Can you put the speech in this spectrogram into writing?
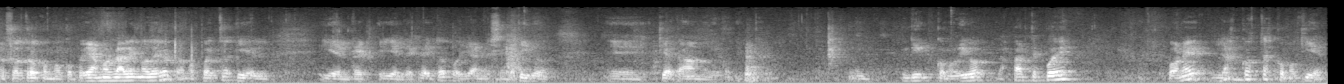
Nosotros, como copiamos la ley modelo, lo hemos puesto y y y el decreto, pues ya en el sentido eh, que acabamos de comentar. Como digo, las partes pueden poner las costas como quieran.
